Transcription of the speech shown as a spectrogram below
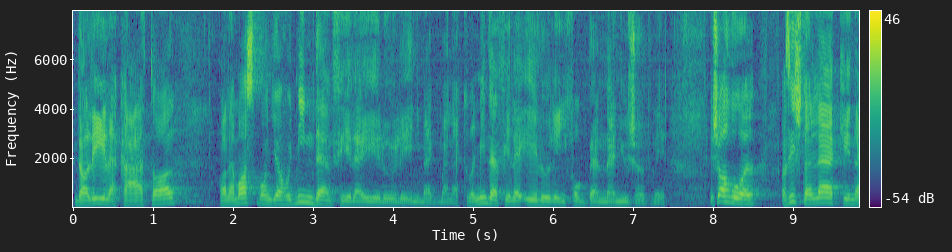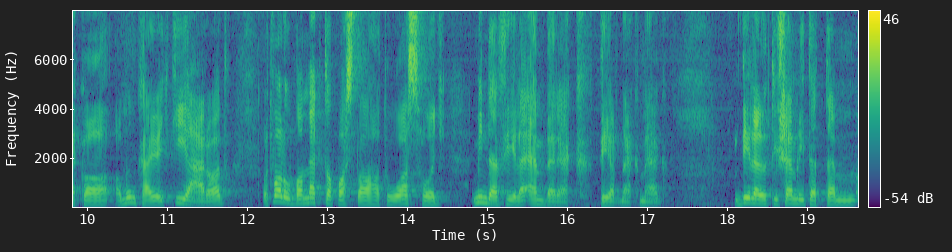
de a lélek által, hanem azt mondja, hogy mindenféle élőlény megmenekül, vagy mindenféle élőlény fog benne nyüzsögni. És ahol az Isten lelkének a, a munkája egy kiárad, ott valóban megtapasztalható az, hogy mindenféle emberek térnek meg. Délelőtt is említettem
